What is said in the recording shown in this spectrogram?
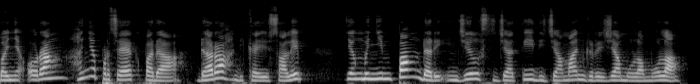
banyak orang hanya percaya kepada darah di kayu salib yang menyimpang dari Injil sejati di zaman gereja mula-mula.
